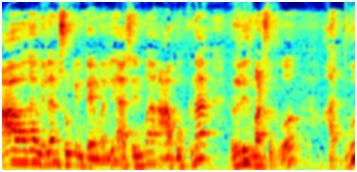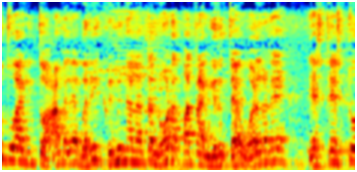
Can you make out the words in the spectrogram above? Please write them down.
ಆವಾಗ ವಿಲನ್ ಶೂಟಿಂಗ್ ಟೈಮಲ್ಲಿ ಆ ಸಿನಿಮಾ, ಆ ಬುಕ್ನ ರಿಲೀಸ್ ಮಾಡಿಸಿದ್ವು. ಅದ್ಭುತವಾಗಿತ್ತು. ಆಮೇಲೆ ಬರೀ ಕ್ರಿಮಿನಲ್ ಅಂತ ನೋಡಕ್ ಮಾತ್ರ ಹಂಗಿರುತ್ತೆ. ಒಳಗಡೆ ಎಷ್ಟೆಷ್ಟು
